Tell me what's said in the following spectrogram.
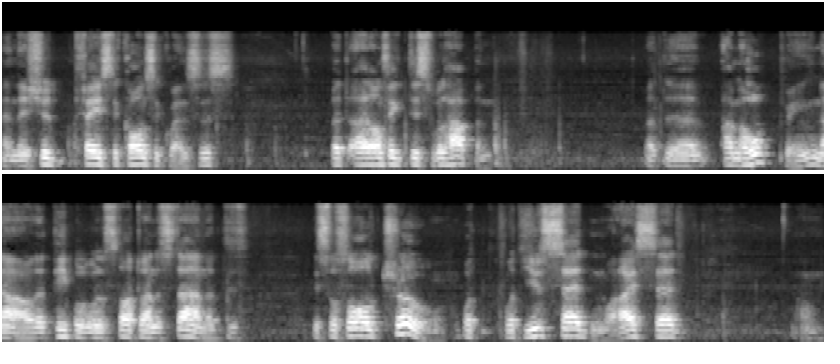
and they should face the consequences. But I don't think this will happen. But uh, I'm hoping now that people will start to understand that this, this was all true. What what you said and what I said. Um,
